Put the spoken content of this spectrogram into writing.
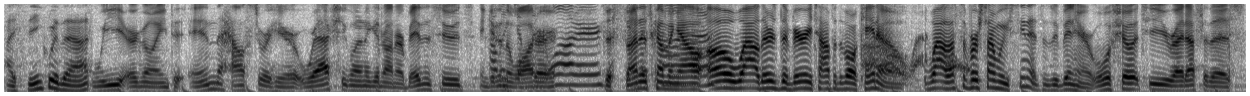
I think with that, we are going to end the house tour here. We're actually going to get on our bathing suits and Probably get in the water. in the water, The sun take is a coming sauna. out. Oh wow, there's the very top of the volcano. Oh, wow. wow, that's the first time we've seen it since we've been here. We'll show it to you right after this.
